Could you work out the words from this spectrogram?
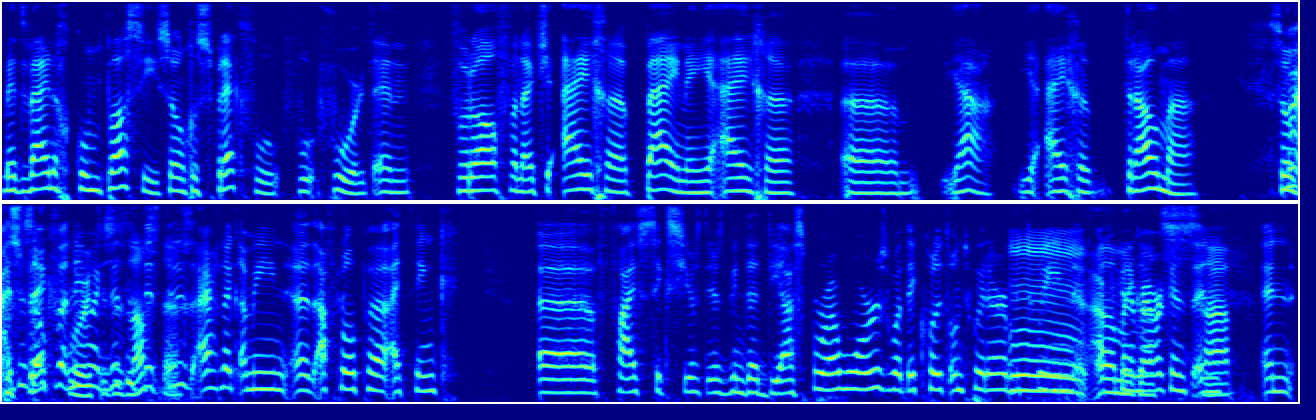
met weinig compassie zo'n gesprek voer- voer- voert. En vooral vanuit je eigen pijn en je eigen, ehm, ja, je eigen trauma. Zo'n gesprek voert, nee, is het lastig. Dit, is eigenlijk, I mean, eh, de afgelopen, I think, uh, five, six years, there's been the diaspora wars, what they call it on Twitter, between Mm, oh my African God, Americans stop. and, and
